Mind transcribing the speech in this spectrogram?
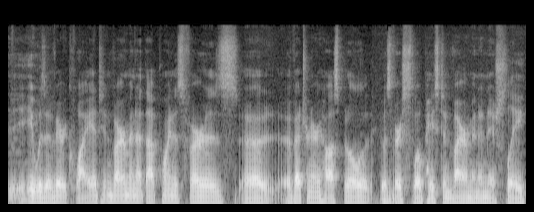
it was a very quiet environment at that point as far as uh, a veterinary hospital. It was a very slow-paced environment initially,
